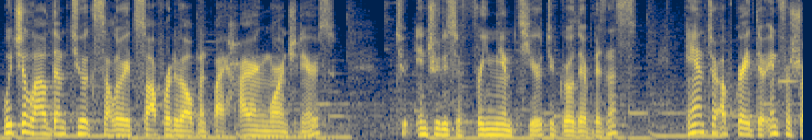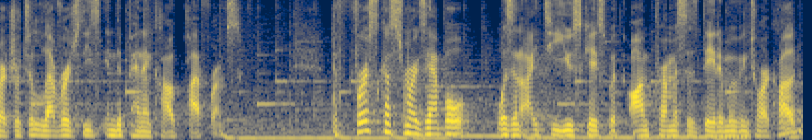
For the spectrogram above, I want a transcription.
which allowed them to accelerate software development by hiring more engineers, to introduce a freemium tier to grow their business, and to upgrade their infrastructure to leverage these independent cloud platforms. The first customer example was an IT use case with on-premises data moving to our cloud.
